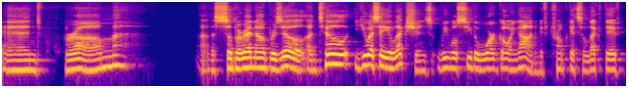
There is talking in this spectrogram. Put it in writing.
And from uh, Soberano, Brazil, until USA elections, we will see the war going on. And if Trump gets elected,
